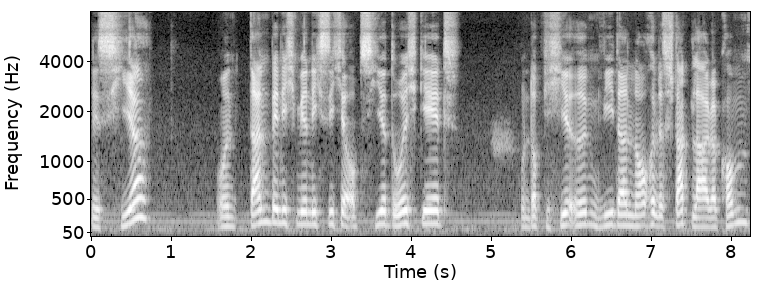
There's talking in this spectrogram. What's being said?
bis hier. Und dann bin ich mir nicht sicher, ob es hier durchgeht und ob wir hier irgendwie dann noch in das Stadtlager kommen.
